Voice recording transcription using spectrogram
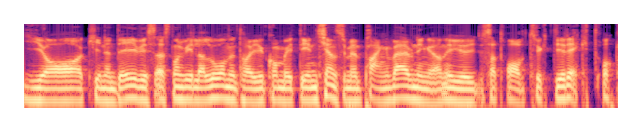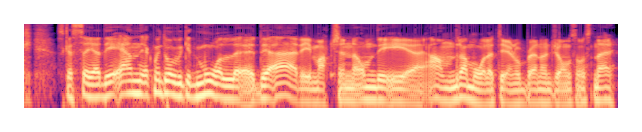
Ja, Keenan Davis, Aston Villa-lånet har ju kommit in. Känns som en pangvärvning. Han är ju satt avtryck direkt. Och ska säga, det är en, jag kommer inte ihåg vilket mål det är i matchen. Om det är andra målet, är det nog Brennan Johnsons. När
